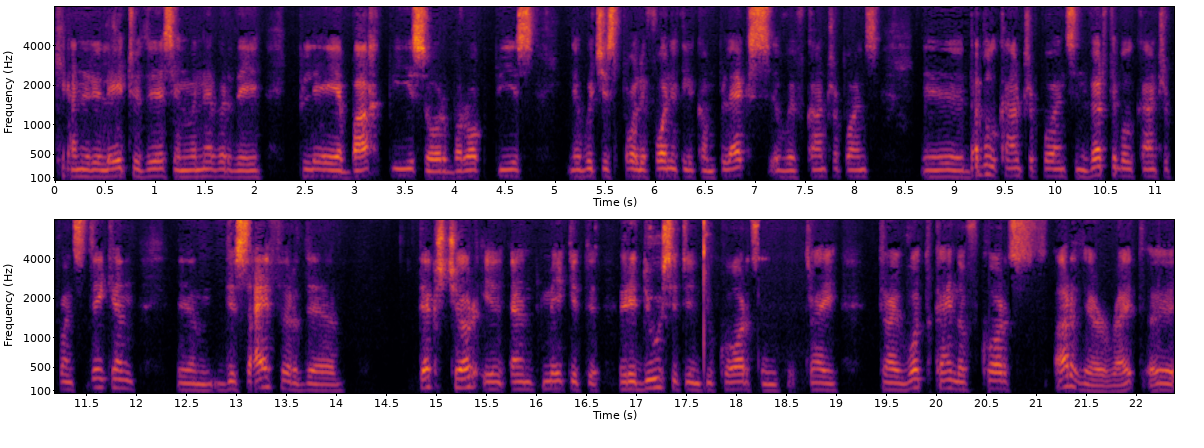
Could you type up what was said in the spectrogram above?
can relate to this. And whenever they play a Bach piece or Baroque piece, which is polyphonically complex with counterpoints, uh, double counterpoints, invertible counterpoints, they can um, decipher the texture in, and make it reduce it into chords and try try what kind of chords are there right? Uh,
